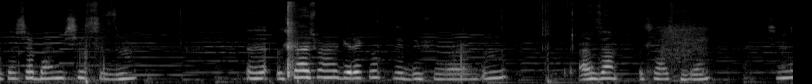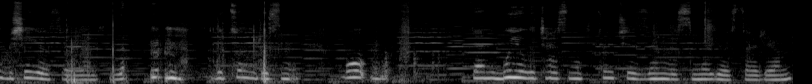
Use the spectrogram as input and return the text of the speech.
Arkadaşlar ben bir şey çizdim. Ee, ışığı açmama gerek yok diye düşünüyordum. O yüzden ışığı açmayacağım. Şimdi bir şey göstereceğim size. Bütün resim bu, bu yani bu yıl içerisindeki tüm çizdiğim resimleri göstereceğim.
